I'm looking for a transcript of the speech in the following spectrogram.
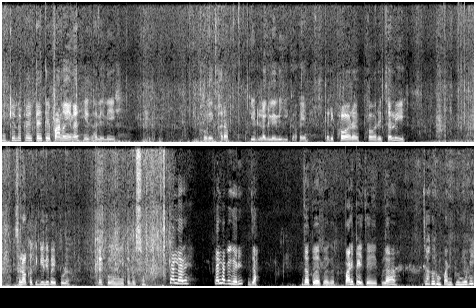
मक्याला काही काही काही पानं आहे ना हे झालेले. थोडे खराब. कीड लागलेली का काही तरी फवार फवारे चालू आहे. चला आता ती गेली बाई पुढं. काय करू मी इथं बसून? चालला रे. चालला का घरी? जा. जातो येतो येतोय घरी. पाणी प्यायचं आहे तुला. जा घरून पाणी पिऊन ये बाई.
